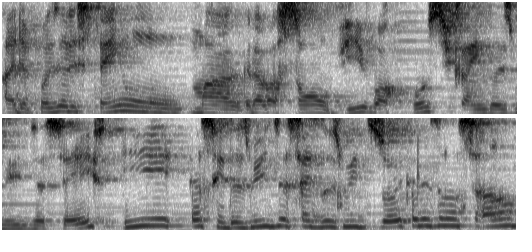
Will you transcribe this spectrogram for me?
aí depois eles têm um, uma gravação ao vivo, acústica, em 2016, e assim, 2017 e 2018 eles lançaram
